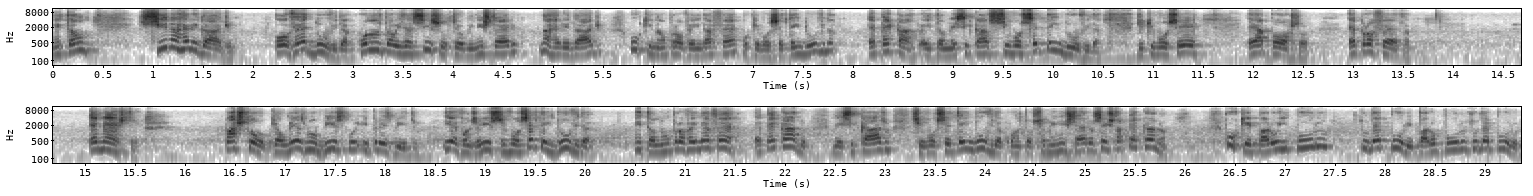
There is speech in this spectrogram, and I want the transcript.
Então, se na realidade houver dúvida quanto ao exercício do teu ministério, na realidade, o que não provém da fé, porque você tem dúvida, é pecado. Então, nesse caso, se você tem dúvida de que você é apóstolo, é profeta, é mestre, pastor, que é o mesmo bispo e presbítero, e evangelista, se você tem dúvida, então não provém da fé, é pecado. Nesse caso, se você tem dúvida quanto ao seu ministério, você está pecando. Porque para o impuro, tudo é puro, e para o puro, tudo é puro.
